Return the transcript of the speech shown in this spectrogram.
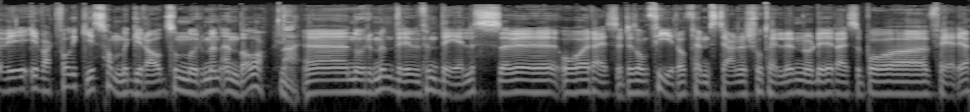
vi, i hvert fall ikke i samme grad som nordmenn enda. da. Eh, nordmenn driver fremdeles eh, og reiser til sånn fire- og femstjerners hoteller når de reiser på eh, ferie.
